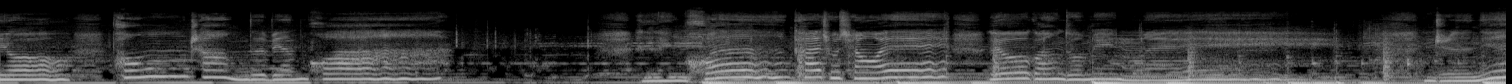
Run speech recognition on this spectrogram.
由。膨胀的变化，灵魂开出蔷薇，流光多明媚，执念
